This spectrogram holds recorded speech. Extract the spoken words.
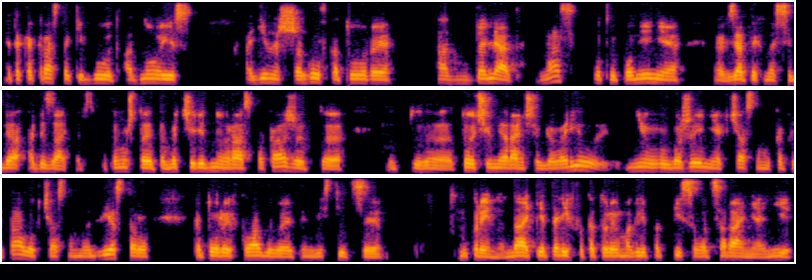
это как раз-таки будет одно из один из шагов, которые отдалят нас от выполнения э, взятых на себя обязательств, потому что это в очередной раз покажет э, то, о чем я раньше говорил, неуважение к частному капиталу, к частному инвестору, который вкладывает инвестиции Украину. Да, те тарифы, которые могли подписываться ранее, они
